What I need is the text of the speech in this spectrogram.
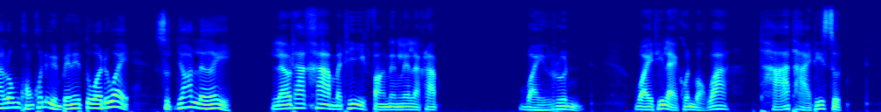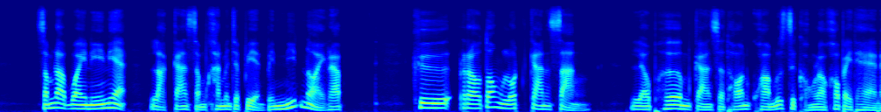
อารมณ์ของคนอื่นไปในตัวด้วย สุดยอดเลย แล้วถ้าข้ามมาที่อีกฝั่งหนึ่งเลยล่ะครับ วัยรุ่น วัยที่หลายคนบอกว่า ท้าทายที่สุดสำหรับวัยนี้เนี่ยหลักการสำคัญมันจะเปลี่ยนไปนิดหน่อยครับ คือเราต้องลดการสั่ง แล้วเพิ่มการสะท้อนความรู้สึกของเราเข้าไปแทน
